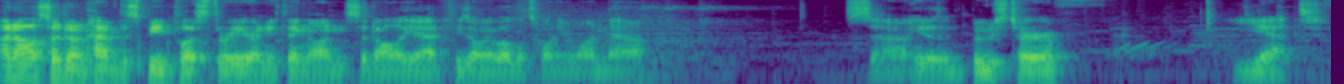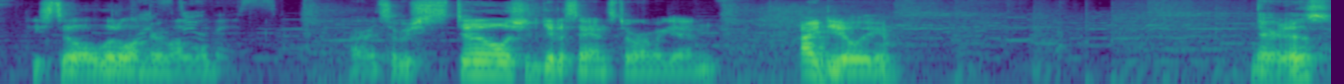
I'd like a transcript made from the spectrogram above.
And I also don't have the speed plus 3 or anything on Sadal yet. He's only level 21 now. So he doesn't boost her yet. He's still a little Let's underleveled. Alright, so we still should get a sandstorm again. Ideally. There it is.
